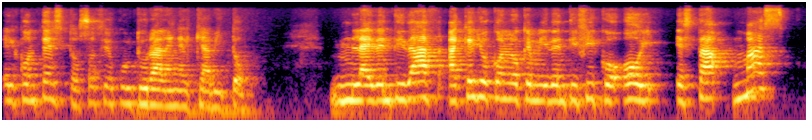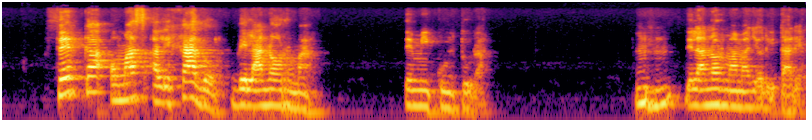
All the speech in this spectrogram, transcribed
el contexto sociocultural en el que habito la identidad, aquello con lo que me identifico hoy, está más cerca o más alejado de la norma de mi cultura, de la norma mayoritaria.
